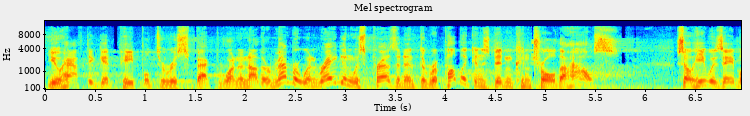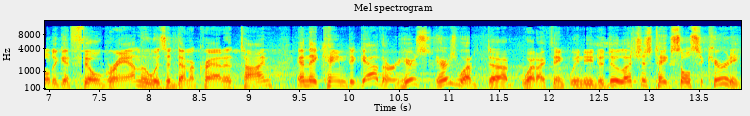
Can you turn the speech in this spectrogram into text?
you have to get people to respect one another. Remember, when Reagan was president, the Republicans didn't control the House. So he was able to get Phil Gramm, who was a Democrat at the time, and they came together. Here's, here's what, uh, what I think we need to do. Let's just take Social Security.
